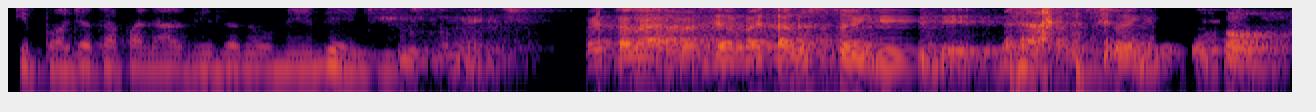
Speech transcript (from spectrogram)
que pode atrapalhar a vida no meio ambiente. Justamente. Vai estar na, já vai estar no sangue dele, né? Estar no sangue. Bom,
